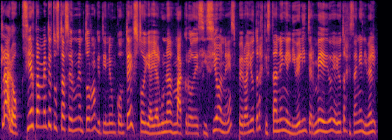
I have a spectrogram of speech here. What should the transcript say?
Claro, ciertamente tú estás en un entorno que tiene un contexto y hay algunas macro decisiones, pero hay otras que están en el nivel intermedio y hay otras que están en el nivel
